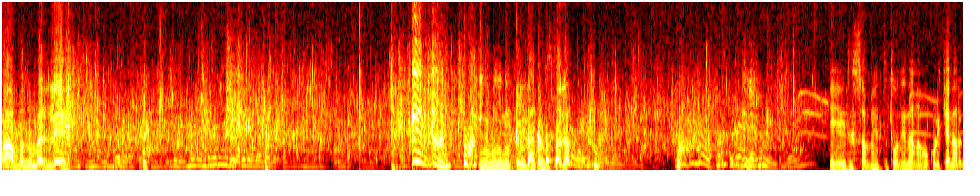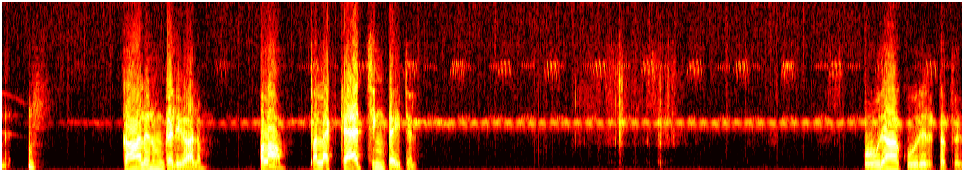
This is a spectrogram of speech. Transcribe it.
പാമ്പൊന്നും വരില്ലേ? ഈ മീനിക്കൾ ഇടാൻ കണ്ട സ്ഥലം? ഏത് സമയത്ത് തോന്നി അവ കുളിക്കാൻ അറിഞ്ഞത്? കാലനും കലികാലം. കൊള്ളാം നല്ല കാച്ചിങ് ടൈറ്റൽ കൂരാ കൂരിട്ടത്ത്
